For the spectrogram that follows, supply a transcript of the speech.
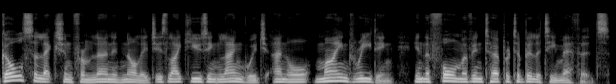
Goal selection from learned knowledge is like using language and or mind reading in the form of interpretability methods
